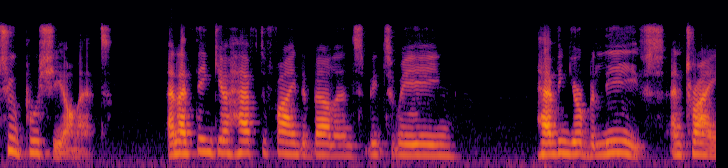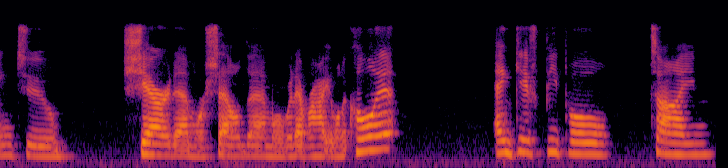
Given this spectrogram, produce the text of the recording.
too pushy on it. And I think you have to find a balance between having your beliefs and trying to share them or sell them or whatever how you want to call it and give people time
